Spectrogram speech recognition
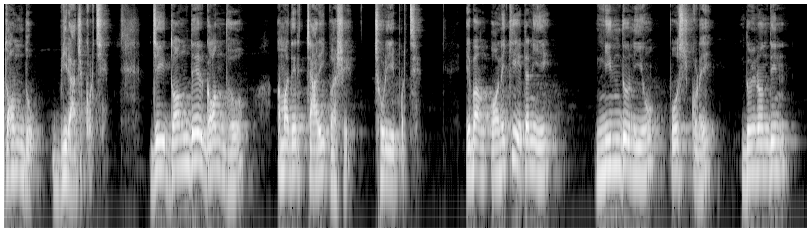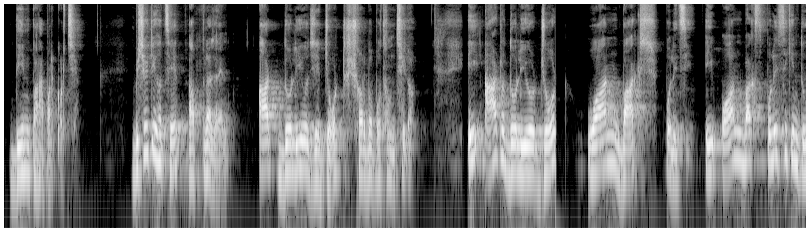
দ্বন্দ্ব বিরাজ করছে। যেই দ্বন্দ্বের গন্ধ আমাদের চারিপাশে ছড়িয়ে পড়ছে এবং অনেকে এটা নিয়ে নিন্দনীয় পোস্ট করে দৈনন্দিন দিন পারাপার করছে। বিষয়টি হচ্ছে, আপনারা জানেন আট দলীয় যে জোট সর্বপ্রথম ছিল। এই আট দলীয় জোট ওয়ান বাক্স পলিসি। এই ওয়ান বাক্স পলিসি কিন্তু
